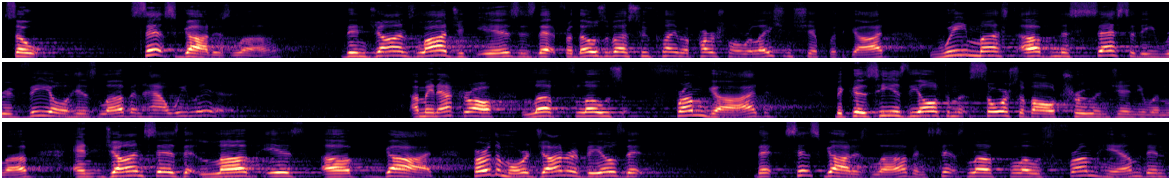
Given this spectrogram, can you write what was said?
So, since God is love, then John's logic is, is that for those of us who claim a personal relationship with God, we must of necessity reveal His love in how we live. I mean, after all, love flows from God because He is the ultimate source of all true and genuine love. And John says that love is of God. Furthermore, John reveals that, that since God is love and since love flows from Him, then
